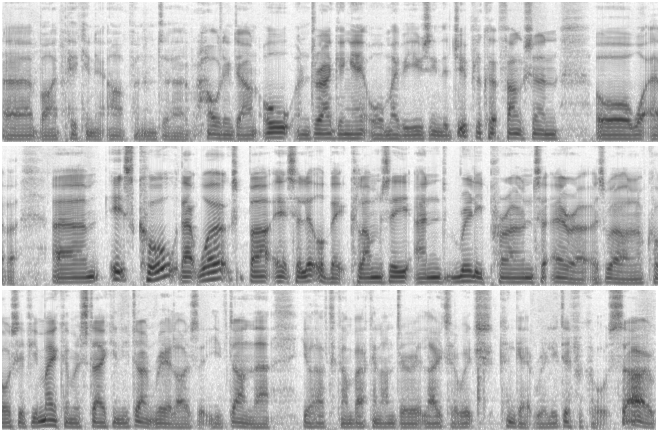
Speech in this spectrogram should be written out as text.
uh, by picking it up and uh, holding down Alt and dragging it, or maybe using the duplicate function or whatever. Um, it's cool, that works, but it's a little bit clumsy and really prone to error as well. And of course, if you make a mistake and you don't realize that you've done that, you'll have to come back and undo it later, which can get really difficult. So,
